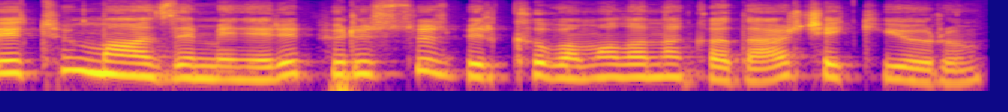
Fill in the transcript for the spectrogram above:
Ve tüm malzemeleri pürüzsüz bir kıvam alana kadar çekiyorum.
